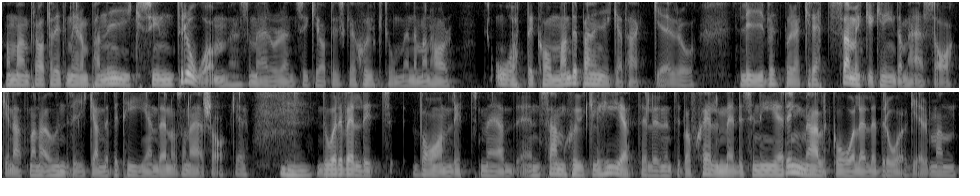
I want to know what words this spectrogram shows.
om man pratar lite mer om paniksyndrom, som är då den psykiatriska sjukdomen när man har återkommande panikattacker och livet börjar kretsa mycket kring de här sakerna, att man har undvikande beteenden och sådana här saker. Mm. Då är det väldigt vanligt med en samsjuklighet eller en typ av självmedicinering med alkohol eller droger. Man,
